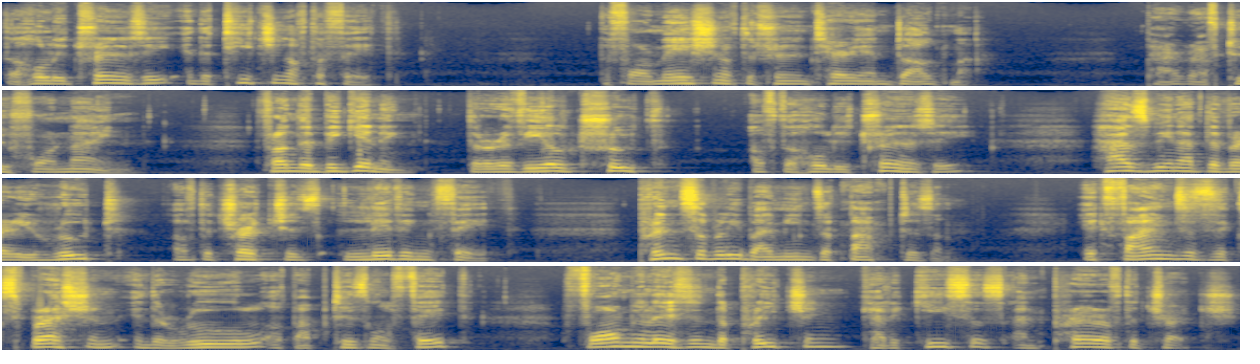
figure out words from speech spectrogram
The Holy Trinity in the teaching of the faith. The formation of the Trinitarian dogma. Paragraph 249. From the beginning, the revealed truth of the Holy Trinity has been at the very root of the Church's living faith, principally by means of baptism. It finds its expression in the rule of baptismal faith, formulated in the preaching, catechesis, and prayer of the Church.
